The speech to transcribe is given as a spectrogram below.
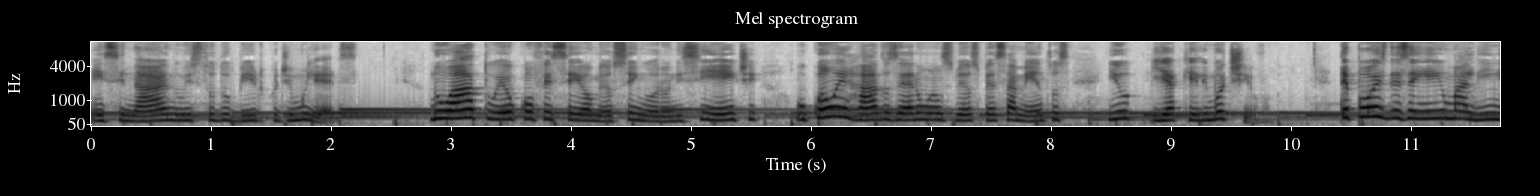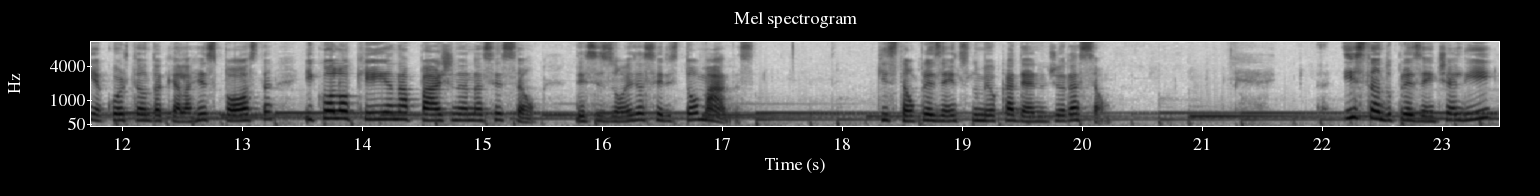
Ensinar no Estudo Bíblico de Mulheres. No ato, eu confessei ao meu Senhor onisciente o quão errados eram os meus pensamentos e, o, e aquele motivo. Depois desenhei uma linha cortando aquela resposta e coloquei-a na página na seção Decisões a serem tomadas, que estão presentes no meu caderno de oração. Estando presente ali,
